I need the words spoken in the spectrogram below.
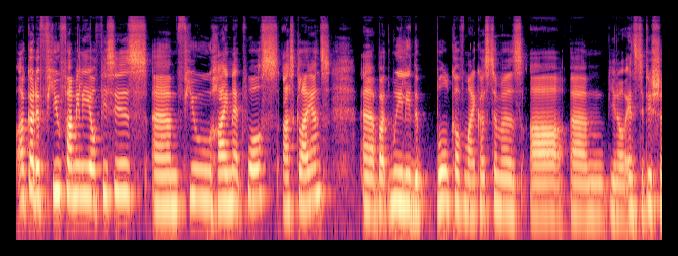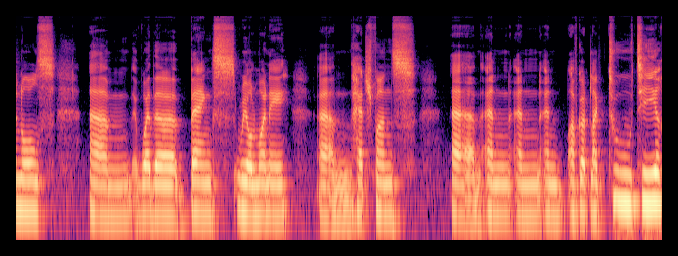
I've got a few family offices, um, few high net worths as clients, uh, but really the bulk of my customers are um, you know institutionals um, whether banks, real money, um, hedge funds, um, and and and I've got like two tier,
